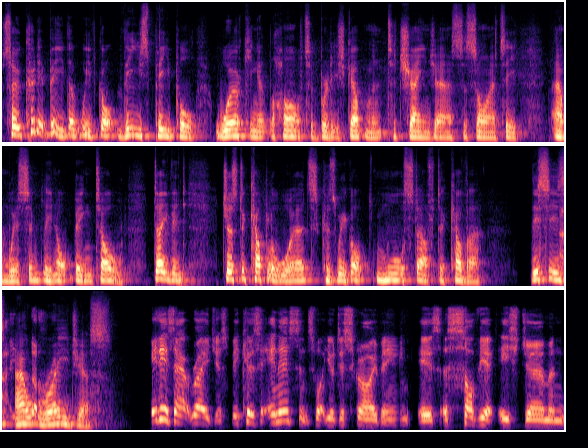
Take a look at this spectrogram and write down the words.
So could it be that we've got these people working at the heart of British government to change our society and we're simply not being told? David, just a couple of words because we've got more stuff to cover. This is outrageous. It is outrageous because, in essence, what you're describing is a Soviet East German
